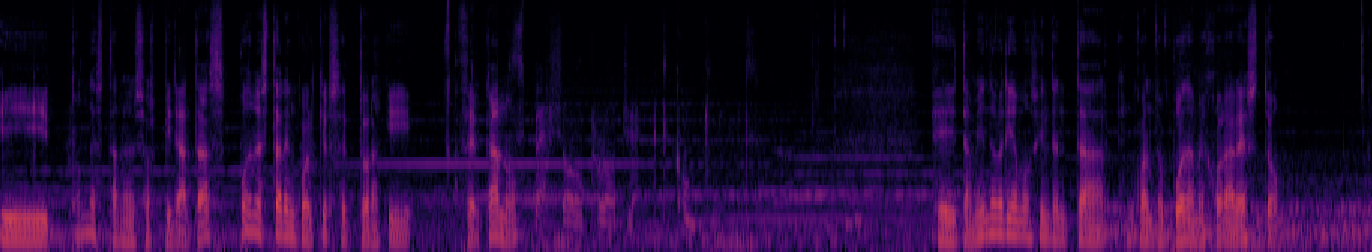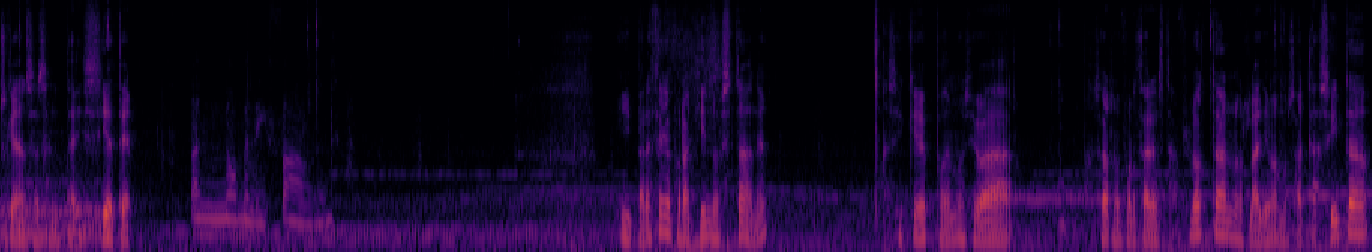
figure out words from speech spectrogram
¿Y dónde están esos piratas? Pueden estar en cualquier sector aquí cercano. Eh, también deberíamos intentar, en cuanto pueda mejorar esto, nos quedan 67. Y parece que por aquí no están, ¿eh? Así que podemos llevar... Vamos a reforzar esta flota, nos la llevamos a casita.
